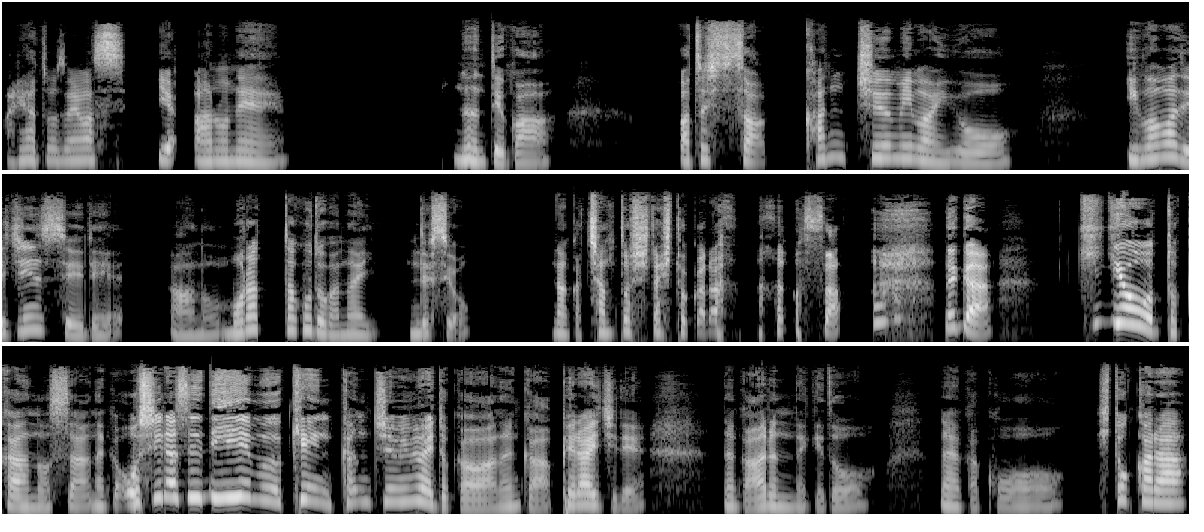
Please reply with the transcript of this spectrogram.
ありがとうございます。いや、あのね、なんていうか、私さ、寒中見舞いを、今まで人生で、あの、もらったことがないんですよ。なんかちゃんとした人から。あのさ、なんか、企業とかのさ、なんかお知らせ DM 兼寒中見舞いとかはなんかペライチでなんかあるんだけど、なんかこう、人から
